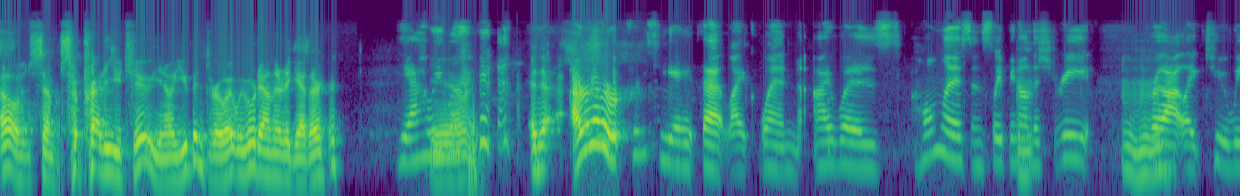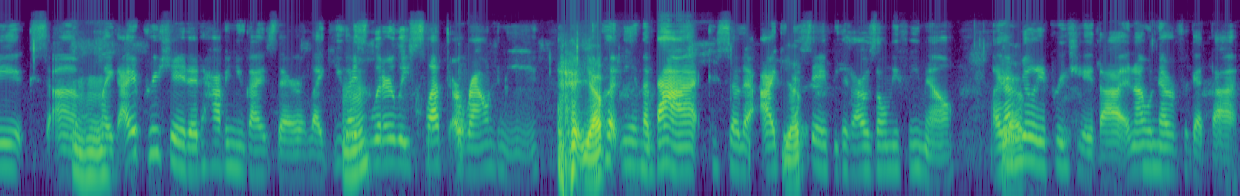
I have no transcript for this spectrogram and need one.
Oh, so I'm so proud of you too. You know, you've been through it. We were down there together. Yeah, we you were. and I remember I appreciate that. Like when I was homeless and sleeping mm-hmm. on the street, mm-hmm. for that like two weeks. Um, mm-hmm. Like I appreciated having you guys there. Like you guys mm-hmm. literally slept around me. yep. Put me in the back so that I could yep. be safe because I was only female. Like yep. I really appreciate that, and I will never forget that.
